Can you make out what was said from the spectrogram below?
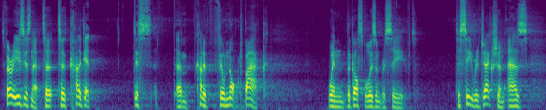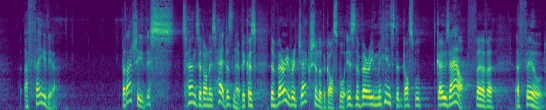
It's very easy, isn't it, to, to kind of get this, um, kind of feel knocked back when the gospel isn't received, to see rejection as a failure. But actually, this turns it on its head, doesn't it? Because the very rejection of the gospel is the very means that gospel goes out further afield.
